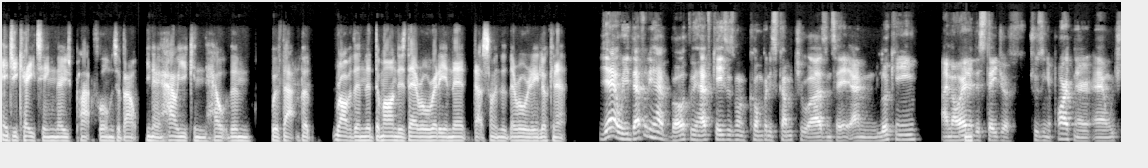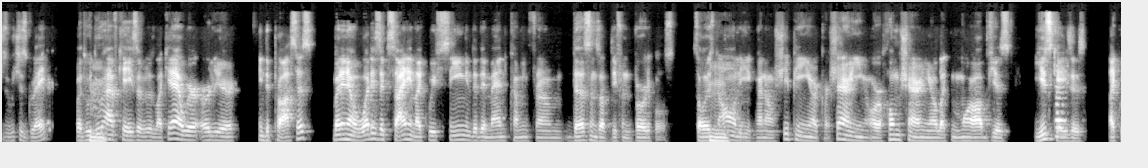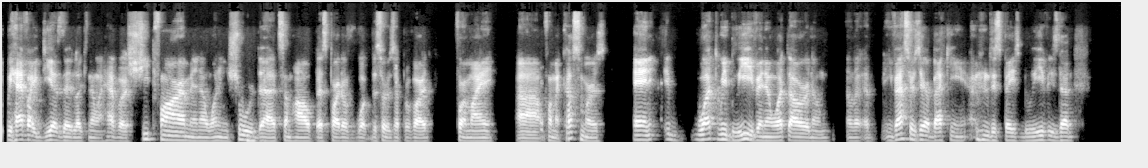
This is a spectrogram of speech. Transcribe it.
educating those platforms about you know how you can help them with that, but rather than the demand is there already and that's something that they're already looking at. Yeah, we definitely have both. We have cases when companies come to us and say, "I'm looking, I'm already at the stage of choosing a partner," and which is which is great. But we do mm-hmm. have cases of like, yeah, we're earlier in the process. But you know what is exciting? Like we've seen the demand coming from dozens of different verticals. So it's mm-hmm. not only you know shipping or car sharing or home sharing or like more obvious use cases. Like we have ideas that like you know I have a sheep farm and I want to ensure that somehow as part of what the service I provide for my uh for my customers. And it, what we believe and what our you know, uh, investors that are backing this space believe is that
